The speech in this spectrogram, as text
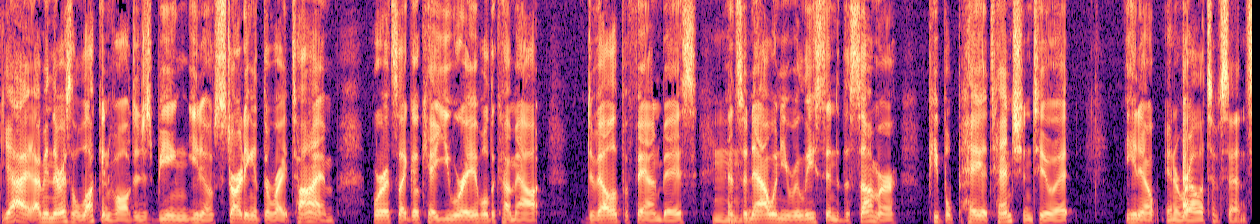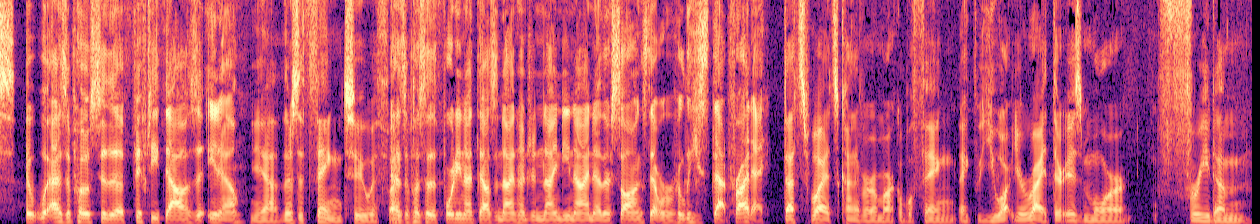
yeah i mean there is a luck involved in just being you know starting at the right time where it's like okay you were able to come out develop a fan base and so hmm. now when you release into the summer people pay attention to it you know In a relative sense. Uh, as opposed to the 50000 you know Yeah. There's a thing too with like, as opposed to the 49999 other songs that were released that friday that's why it's kind of a remarkable thing. Like you are, you're right. There is more freedom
